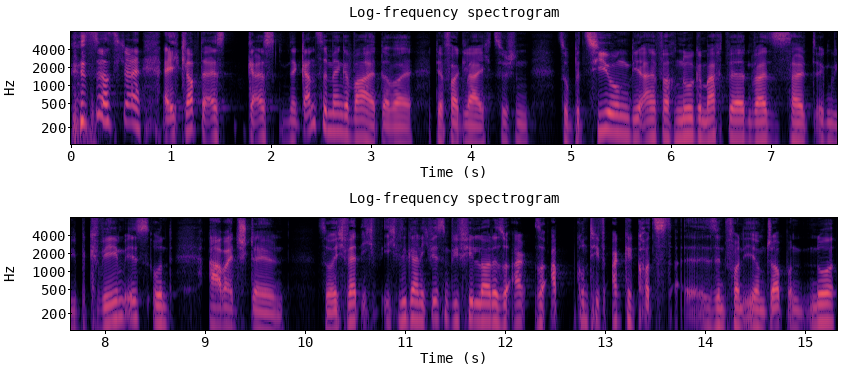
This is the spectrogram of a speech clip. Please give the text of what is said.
Wisst ihr, was ich meine? Ich glaube, da ist, da ist eine ganze Menge Wahrheit dabei, der Vergleich zwischen so Beziehungen, die einfach nur gemacht werden, weil es halt irgendwie bequem ist und Arbeitsstellen. So, ich, werd, ich, ich will gar nicht wissen, wie viele Leute so, so abgrundtief angekotzt äh, sind von ihrem Job und nur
